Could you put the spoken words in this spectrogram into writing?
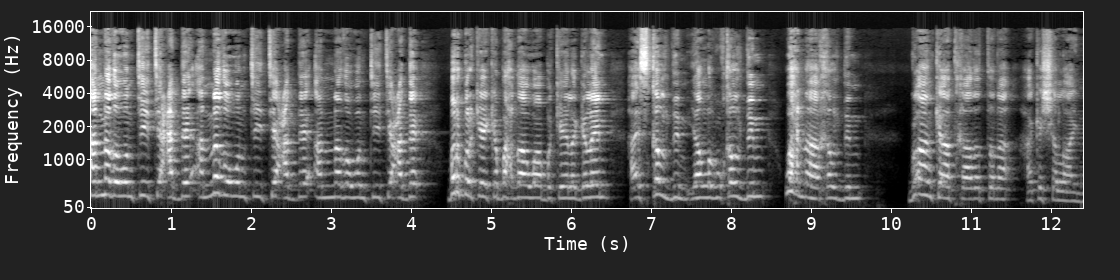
another one tiiti cadde another one tiiti cadde another one tiiti cadde. Barbarkay ka baxdaa waa bakeela galayn. Ha isqaldin yaa lagu qaldin. Waxna ha khaldin go'aanka aad qaadatana ha ka shalayn.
